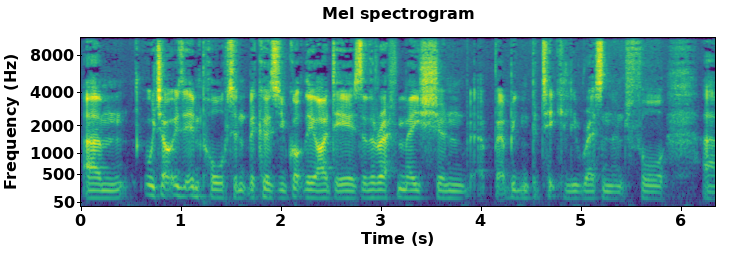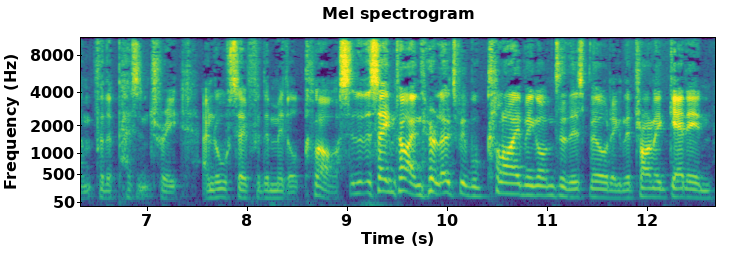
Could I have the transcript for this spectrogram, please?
Um, which is important because you've got the ideas of the Reformation being particularly resonant for um, for the peasantry and also for the middle class. And at the same time, there are loads of people climbing onto this building. They're trying to get in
